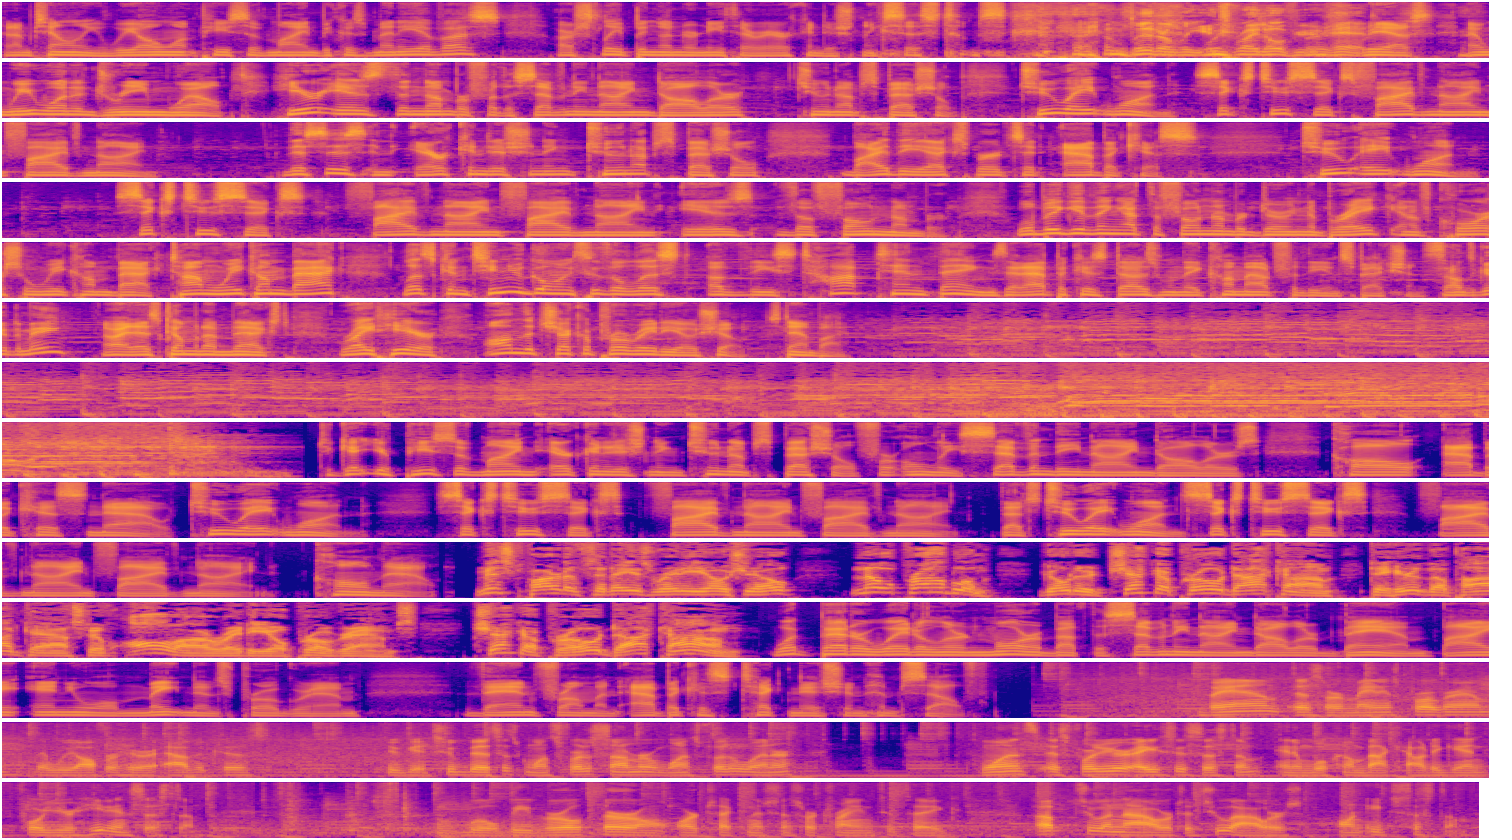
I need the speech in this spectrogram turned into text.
And I'm telling you, we all want peace of mind because many of us are sleeping underneath our air conditioning systems. Literally, it's right over your head. Yes, and we want to dream well. Here is the number for the $79 tune up special 281 626 5959. This is an air conditioning tune up special by the experts at Abacus. 281 626 5959 is the phone number. We'll be giving out the phone number during the break, and of course, when we come back. Tom, when we come back, let's continue going through the list of these top 10 things that Abacus does when they come out for the inspection. Sounds good to me. All right, that's coming up next, right here on the Checka Pro Radio Show. Stand by. To get your peace of mind air conditioning tune up special for only $79, call Abacus now 281 626 5959. That's 281 626 5959. Call now. Missed part of today's radio show? No problem. Go to checkapro.com to hear the podcast of all our radio programs. Checkapro.com. What better way to learn more about the $79 BAM biannual maintenance program than from an Abacus technician himself? BAM is our maintenance program that we offer here at Abacus. You get two visits, once for the summer, once for the winter. Once is for your AC system, and then we'll come back out again for your heating system. We'll be real thorough. Our technicians are trained to take up to an hour to two hours on each system.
